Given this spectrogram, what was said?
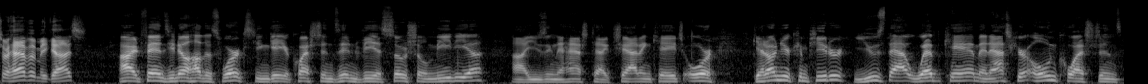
for having me, guys. All right, fans, you know how this works. You can get your questions in via social media uh, using the hashtag Chatting Cage or Get on your computer, use that webcam, and ask your own questions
